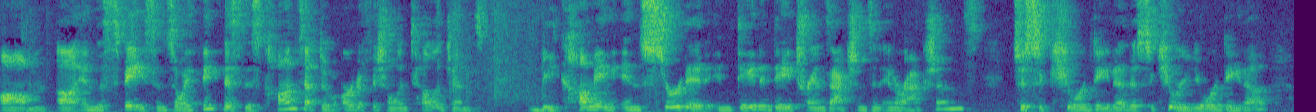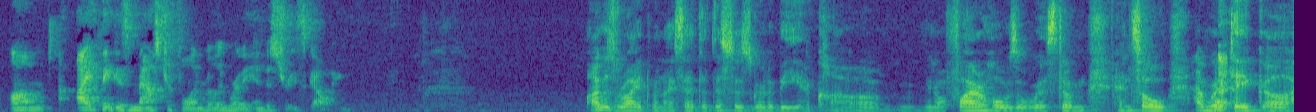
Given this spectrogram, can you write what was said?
um, uh, in the space. And so I think this, this concept of artificial intelligence becoming inserted in day-to-day transactions and interactions to secure data, to secure your data, um, I think is masterful and really where the industry is going. I was right when I said that this is going to be a, uh, you know fire hose of wisdom, and so I'm going to take uh,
